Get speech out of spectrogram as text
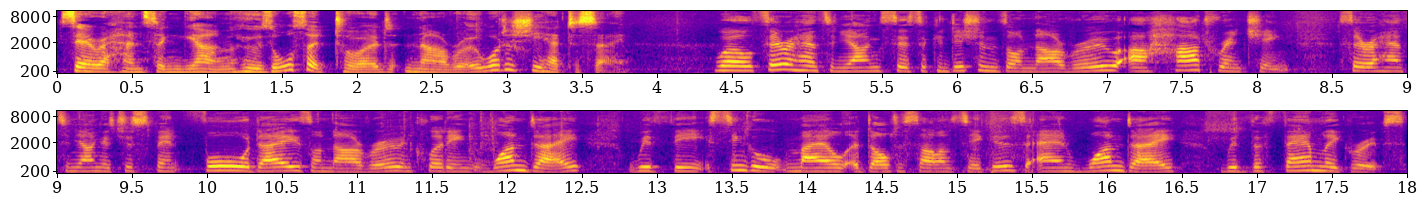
Sarah Hanson-Young, who's also toured Nauru. What has she had to say? Well, Sarah Hanson-Young says the conditions on Nauru are heart-wrenching. Sarah Hanson-Young has just spent four days on Nauru, including one day with the single male adult asylum seekers and one day with the family groups.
